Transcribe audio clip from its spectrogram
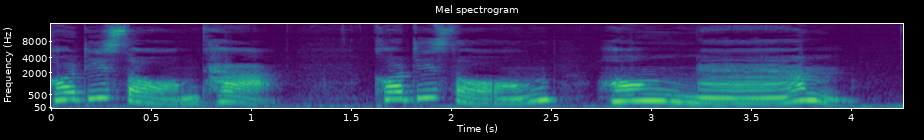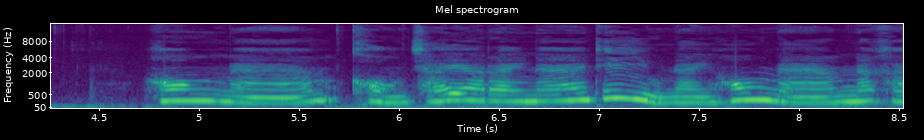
ข้อที่สองค่ะ ข้อที่สองห้องน้ำห้องน้ำของใช้อะไรนะที่อยู่ในห้องน้ำนะคะ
